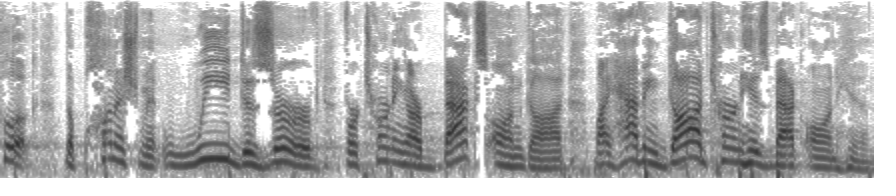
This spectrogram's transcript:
took the punishment we deserved for turning our backs on God by having God turn his back on him.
